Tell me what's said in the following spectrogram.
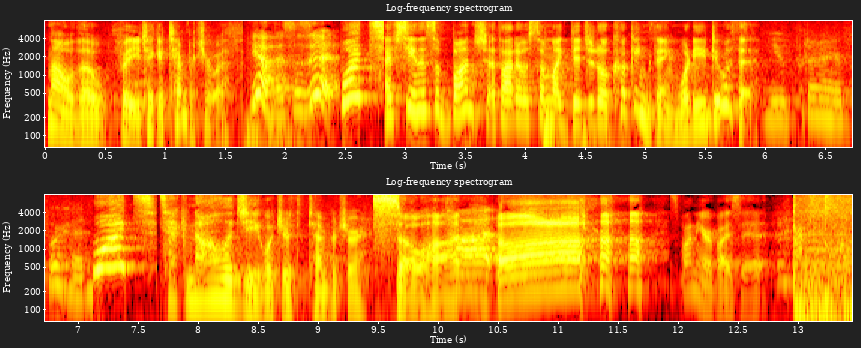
No, the but you take a temperature with. Yeah, this is it. What? I've seen this a bunch. I thought it was some like digital cooking thing. What do you do with it? You put it on your forehead. What? Technology. What's your temperature? So hot. Ah! it's funnier if I say it.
